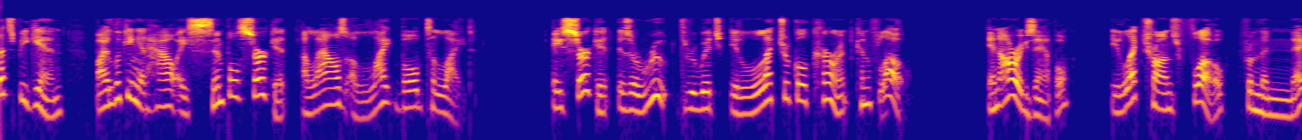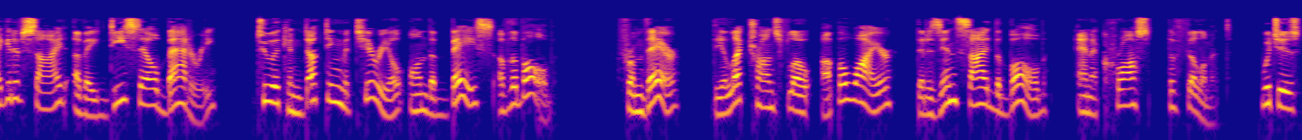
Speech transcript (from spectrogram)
let's begin by looking at how a simple circuit allows a light bulb to light. A circuit is a route through which electrical current can flow. In our example, electrons flow from the negative side of a D-cell battery to a conducting material on the base of the bulb. From there, the electrons flow up a wire that is inside the bulb and across the filament, which is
